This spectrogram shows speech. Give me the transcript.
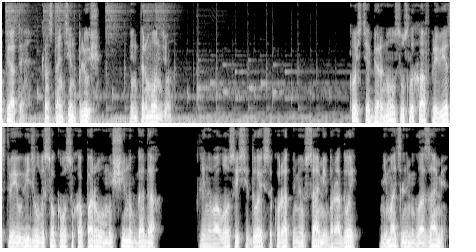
5. Константин Плющ. Интермондиум. Костя обернулся, услыхав приветствие, и увидел высокого сухопарого мужчину в годах. Длинноволосый, седой, с аккуратными усами и бородой, внимательными глазами,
